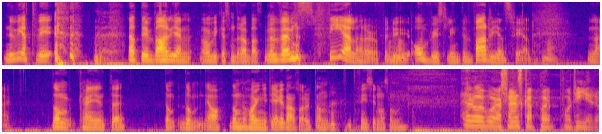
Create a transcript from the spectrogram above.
nu vet vi Att det är vargen och vilka som drabbas. Men vems fel är det då? För det är ju Mhm. obviously inte vargens fel. Nej. Nej. De kan ju inte de, de, ja, de har ju inget eget ansvar utan det finns ju någon som Här har vi våra svenska pa- partier. Då.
